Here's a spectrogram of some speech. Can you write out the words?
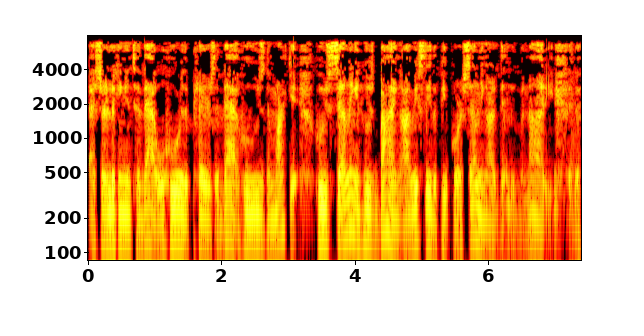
I started looking into that. Well, who are the players of that? Who's the market? Who's selling and who's buying? Obviously, the people who are selling are the Illuminati, the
